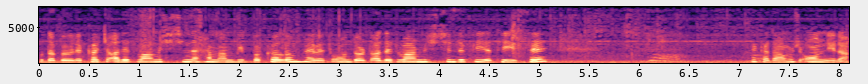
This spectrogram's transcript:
Bu da böyle kaç adet varmış içinde hemen bir bakalım. Evet 14 adet varmış içinde fiyatı ise ne kadarmış 10 lira.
